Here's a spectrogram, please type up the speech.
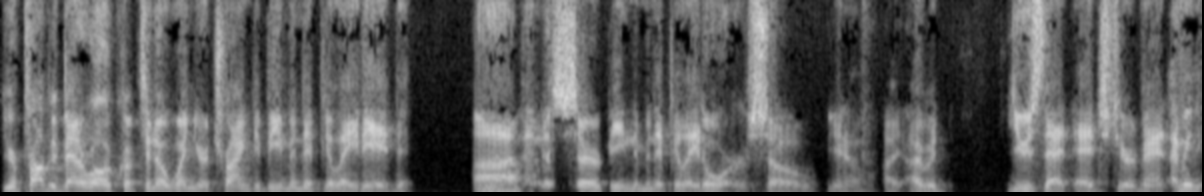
you're probably better well equipped to know when you're trying to be manipulated uh, yeah. than necessarily being the manipulator. So you know, I, I, would use that edge to your advantage. I mean,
